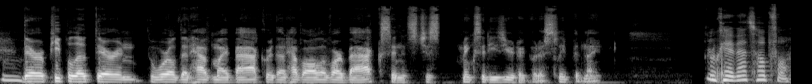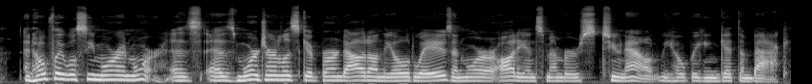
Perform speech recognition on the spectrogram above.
mm. there are people out there in the world that have my back or that have all of our backs, and it's just makes it easier to go to sleep at night. Okay, that's helpful. And hopefully we'll see more and more as as more journalists get burned out on the old ways and more audience members tune out. We hope we can get them back.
